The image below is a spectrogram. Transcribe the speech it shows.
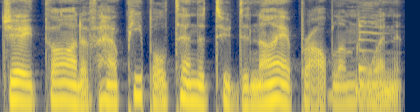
Jade thought of how people tended to deny a problem when it,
